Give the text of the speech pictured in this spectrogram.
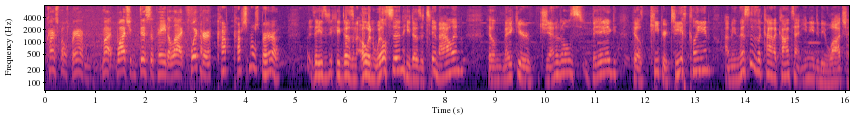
kind of smells bad. Might watch it dissipate a lot quicker. Kind of smells bad. He's, he does an Owen Wilson. He does a Tim Allen. He'll make your genitals big. He'll keep your teeth clean. I mean, this is the kind of content you need to be watching.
